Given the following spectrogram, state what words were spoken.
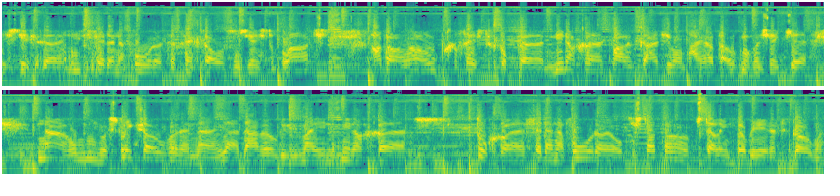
wist zich eh, niet verder naar voren te vechten als een zesde plaats. Had al een hoop gevestigd op de middagkwalificatie, want hij had ook nog een setje nagelnieuwe sliks over. En eh, ja, daar wilde hij mee in de middag eh, toch verder naar voren op de startopstelling proberen te komen.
